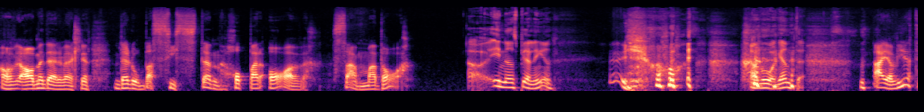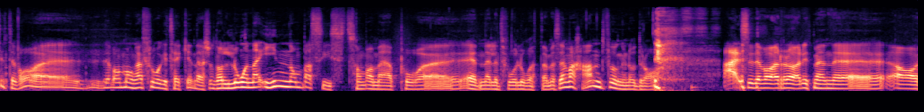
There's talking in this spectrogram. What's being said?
Ja, ja men det är det verkligen. Där då basisten hoppar av samma dag. Innan spelningen. Ja, Jag vågar inte. nej, jag vet inte. Vad, eh, det var många frågetecken där. Så de lånade in någon basist som var med på eh, en eller två låtar. Men sen var han tvungen att dra. Nej, så det var rörigt men eh, ja,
